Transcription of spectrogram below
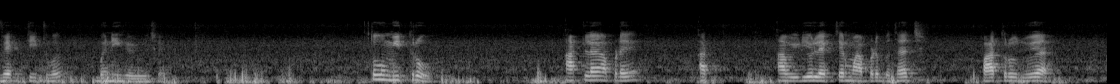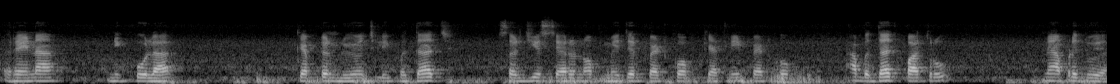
વ્યક્તિત્વ બની ગયું છે. તો મિત્રો, આટલા આપણે આ આ વીડિયો લેક્ચરમાં આપણે બધા જ પાત્રો જોયા. રેના, નિકોલા, કેપ્ટન બ્લુએન્ચલી બધા જ Sergius Saranoff major Petkoff Catherine Petkoff આ બધા જ પાત્રોને આપણે જોયા.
